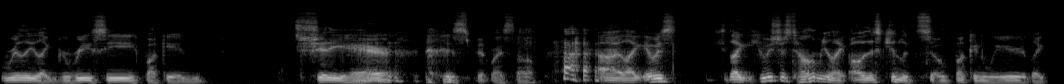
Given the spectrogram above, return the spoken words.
really like greasy fucking shitty hair. Spit myself. Uh, like it was like he was just telling me like, "Oh, this kid looked so fucking weird." Like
